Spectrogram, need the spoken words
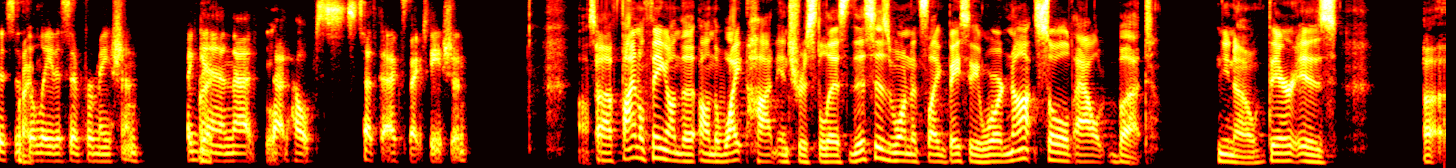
this is the latest information again that Cool. that helps set the expectation Awesome. Uh, final thing on the on the white hot interest list. This is one that's like basically we're not sold out, but you know there is uh,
